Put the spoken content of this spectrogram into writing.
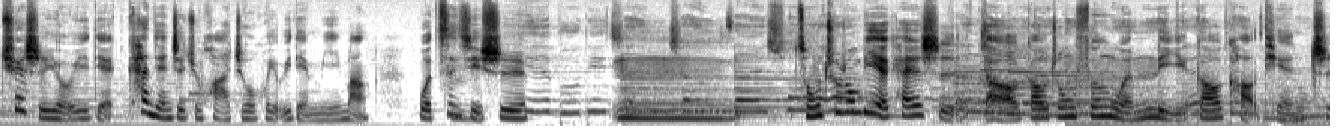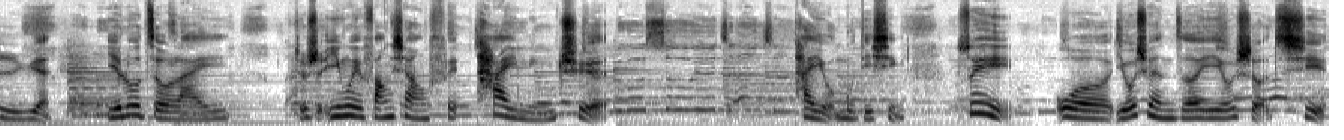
确实有一点看见这句话之后会有一点迷茫。我自己是，嗯，从初中毕业开始到高中分文理，高考填志愿，一路走来，就是因为方向非太明确，太有目的性，所以我有选择也有舍弃，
